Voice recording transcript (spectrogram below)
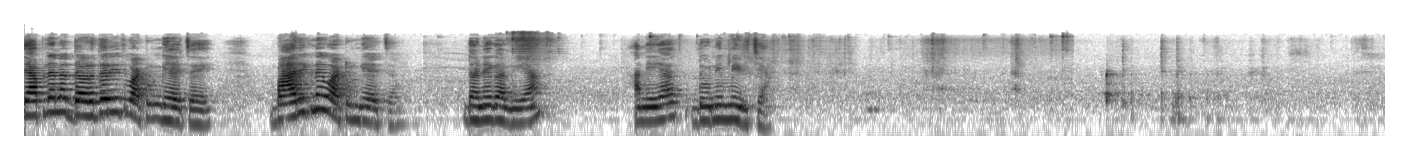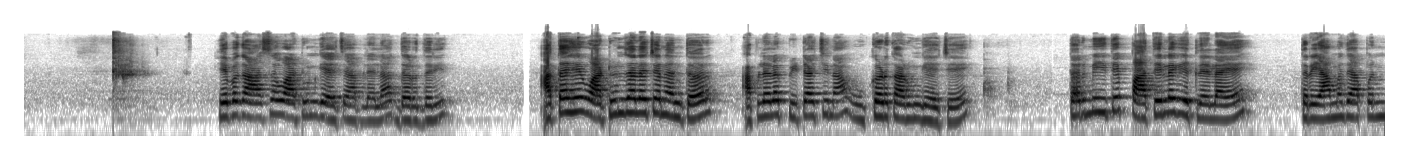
ते आपल्याला दरदरीत वाटून घ्यायचं आहे बारीक नाही वाटून घ्यायचं. धने घालूया. आणि या दोन्ही मिरच्या. हे बघा असं वाटून घ्यायचं आपल्याला दरदरीत. आता हे वाटून झाल्याच्यानंतर आपल्याला पिठाची ना उकड काढून घ्यायची आहे. तर मी इथे पातेलं घेतलेलं आहे. तर यामध्ये आपण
